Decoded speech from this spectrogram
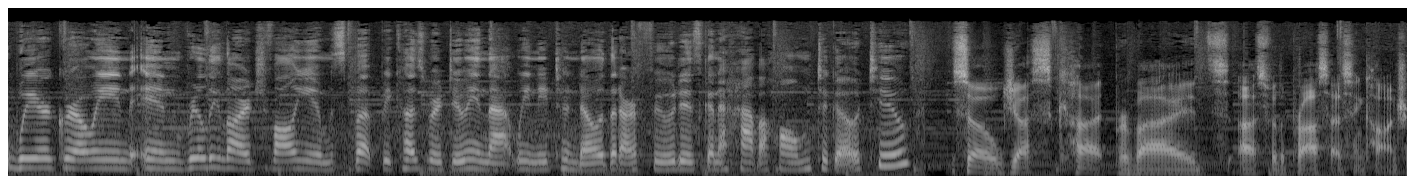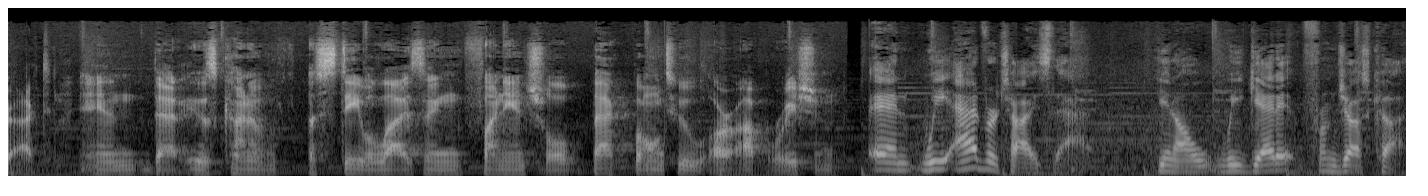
We're growing in really large volumes, but because we're doing that, we need to know that our food is going to have a home to go to. So Just Cut provides us with a processing contract. And that is kind of a stabilizing financial backbone to our operation. And we advertise that. You know, we get it from Just Cut.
